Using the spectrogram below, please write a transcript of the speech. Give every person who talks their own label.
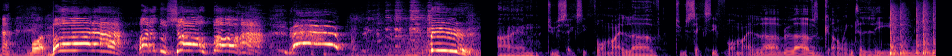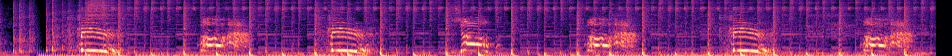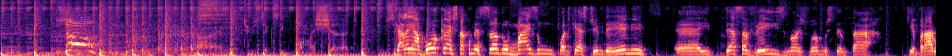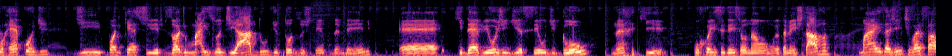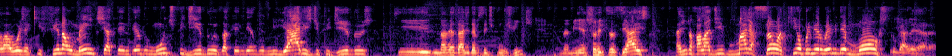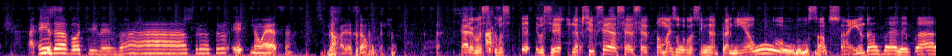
Speaker 1: Bora.
Speaker 2: Bora! Hora do show, porra!
Speaker 3: I'm too sexy for my love, too sexy for my love, love's going to leave me.
Speaker 2: Porra! Show!
Speaker 1: Calem a boca, está começando mais um podcast MDM. é, e dessa vez nós vamos tentar quebrar o recorde de podcast episódio mais odiado de todos os tempos do MDM, é, que deve hoje em dia ser o de Glow, né? Que por coincidência ou não eu também estava. Mas a gente vai falar hoje aqui, finalmente atendendo muitos pedidos, atendendo milhares de pedidos, que na verdade deve ser tipo uns 20 nas minhas redes sociais. A gente vai falar de Malhação aqui, é o primeiro MD Monstro, galera. Aqui é-
Speaker 4: Ainda vou te levar pro outro. É, não é essa?
Speaker 1: Não.
Speaker 4: Malhação?
Speaker 5: Cara, você, você, você. Não é possível que você, você, você é tão mais novo assim, né? Pra mim é o Lulu Santos. Ainda vai levar.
